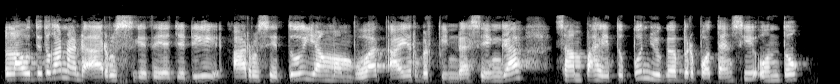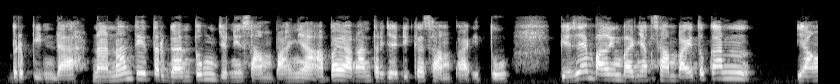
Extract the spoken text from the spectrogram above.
laut itu kan ada arus gitu ya. Jadi arus itu yang membuat air berpindah sehingga sampah itu pun juga berpotensi untuk berpindah. Nah, nanti tergantung jenis sampahnya, apa yang akan terjadi ke sampah itu. Biasanya yang paling banyak sampah itu kan yang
